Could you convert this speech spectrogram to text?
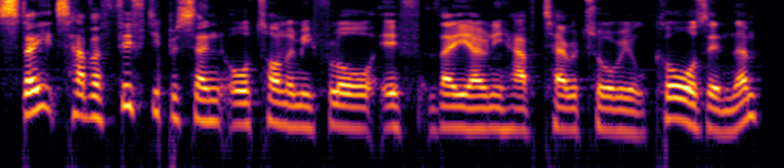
States have a 50% autonomy floor if they only have territorial cores in them.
